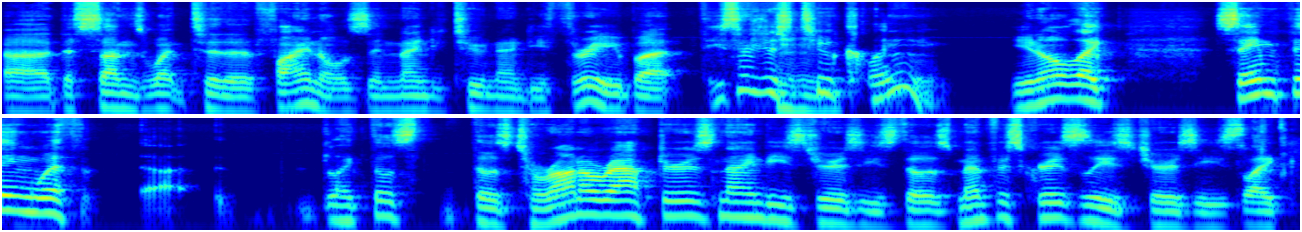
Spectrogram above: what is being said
uh, the Suns went to the finals in 92, 93, but these are just too clean. You know, like same thing with uh, like those those Toronto Raptors 90s jerseys, those Memphis Grizzlies jerseys, like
